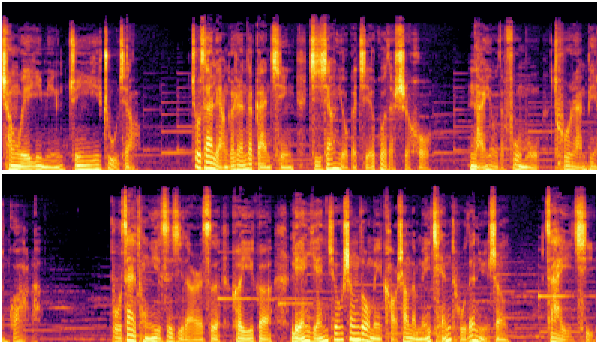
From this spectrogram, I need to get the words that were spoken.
成为一名军医助教。就在两个人的感情即将有个结果的时候，男友的父母突然变卦了，不再同意自己的儿子和一个连研究生都没考上的没前途的女生在一起，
